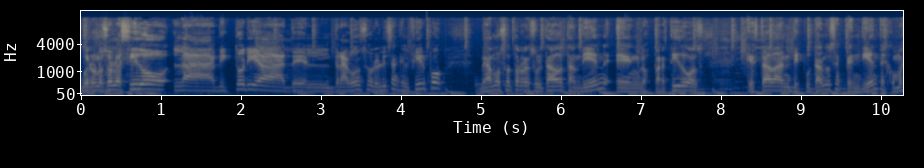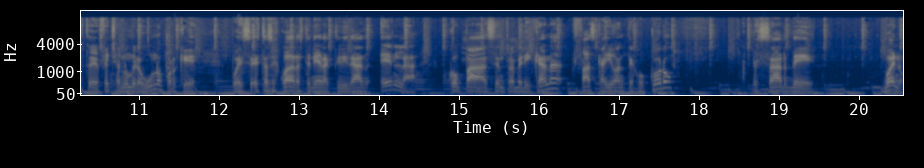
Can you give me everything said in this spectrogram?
Bueno, no solo ha sido la victoria del Dragón sobre Luis Ángel Firpo, veamos otro resultado también en los partidos que estaban disputándose pendientes como este de fecha número uno porque pues estas escuadras tenían actividad en la Copa Centroamericana. FAS cayó ante Jocoro a pesar de, bueno,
